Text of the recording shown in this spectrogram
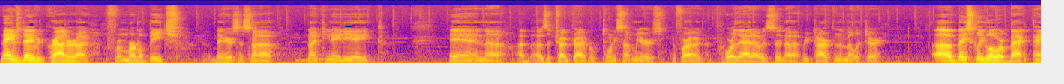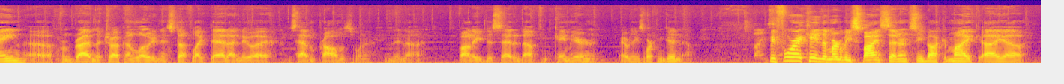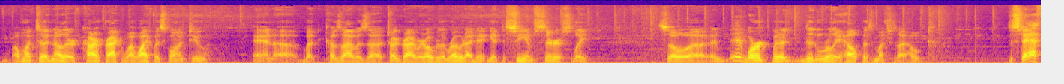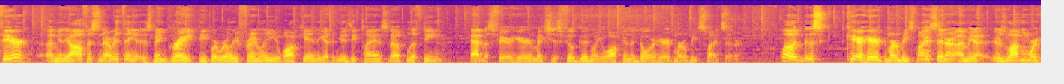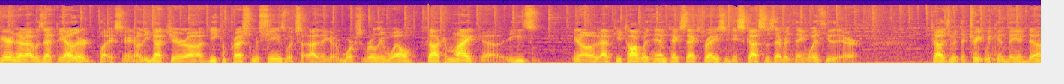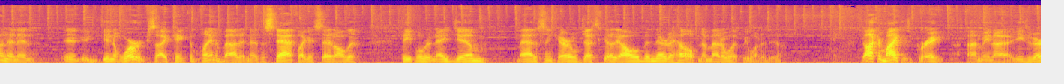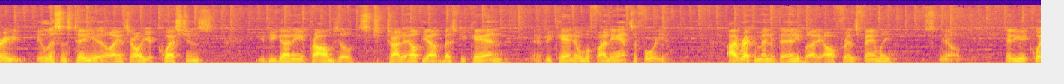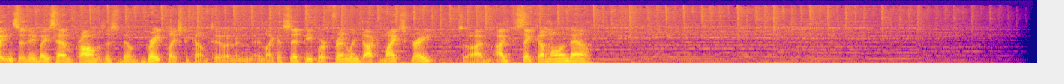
Name's David Crowder. I'm from Myrtle Beach. I've been here since uh, 1988, and uh, I, I, was a truck driver for 20 something years. Before I, before that, I was in, uh, retired from the military. Uh, basically, lower back pain uh, from driving the truck, unloading and stuff like that. I knew I was having problems when I, then I finally just had enough and came here, and everything's working good now. Before I came to Myrtle Beach Spine Center and seen Dr. Mike, I uh, I went to another chiropractor my wife was going to, and uh, but because I was a truck driver over the road, I didn't get to see him seriously. So uh, it worked, but it didn't really help as much as I hoped. The staff here, I mean, the office and everything has been great. People are really friendly. You walk in, they got the music playing. It's an uplifting atmosphere here. It makes you just feel good when you walk in the door here at Myrtle Beach Spine Center. Well, this care here at the Myrtle Beach Spine Center, I mean, uh, there's a lot more here than I was at the other place. You know, you got your uh, decompression machines, which I think works really well. Dr. Mike, uh, he's, you know, after you talk with him, takes x-rays, he discusses everything with you there, tells you what the treatment can be done, and then it, it, it works. I can't complain about it. And as a staff, like I said, all the people, Renee, Jim, Madison, Carol, Jessica, they all have been there to help no matter what we want to do. Dr. Mike is great. I mean, I, he's very, he listens to you, he'll answer all your questions. If you got any problems, he'll try to help you out best he can. And if he can, he'll go find the answer for you. I recommend him to anybody, all friends, family, you know, any acquaintances, anybody's having problems. This has been a great place to come to. And, and, and like I said, people are friendly. Dr. Mike's great. So I, I say come on down.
